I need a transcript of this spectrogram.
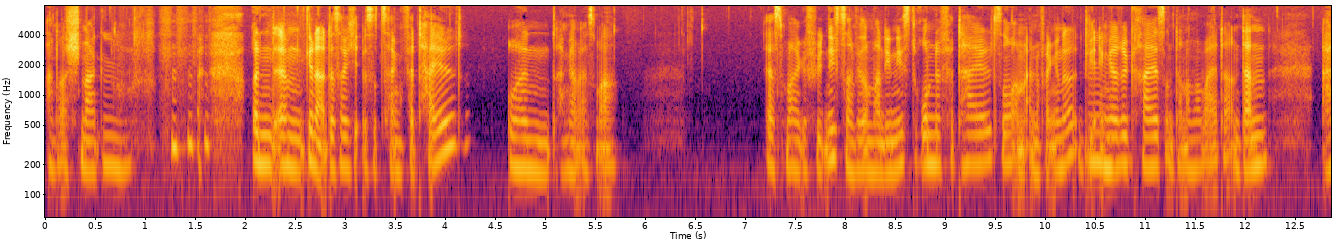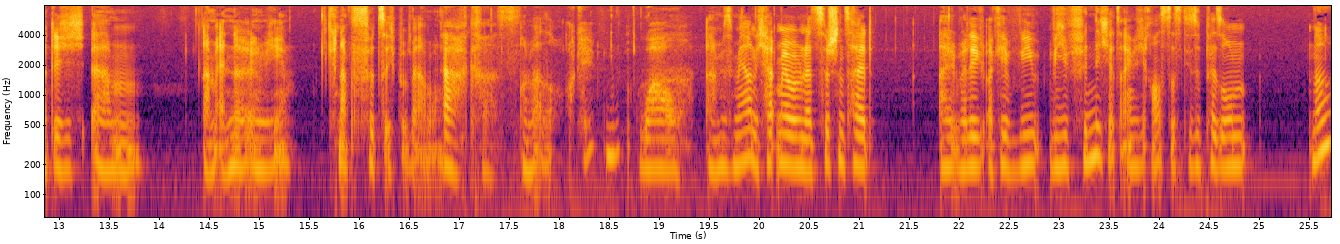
anderer Schnack. Mhm. und ähm, genau, das habe ich sozusagen verteilt und dann kam erstmal erstmal gefühlt nichts, dann habe ich nochmal die nächste Runde verteilt, so am Anfang, ne? die mhm. engere Kreis und dann nochmal weiter. Und dann hatte ich ähm, am Ende irgendwie knapp 40 Bewerbungen. Ach, krass. Und war so, okay, wow. Ein bisschen mehr. Und ich hatte mir aber in der Zwischenzeit halt überlegt, okay, wie, wie finde ich jetzt eigentlich raus, dass diese Person ne,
